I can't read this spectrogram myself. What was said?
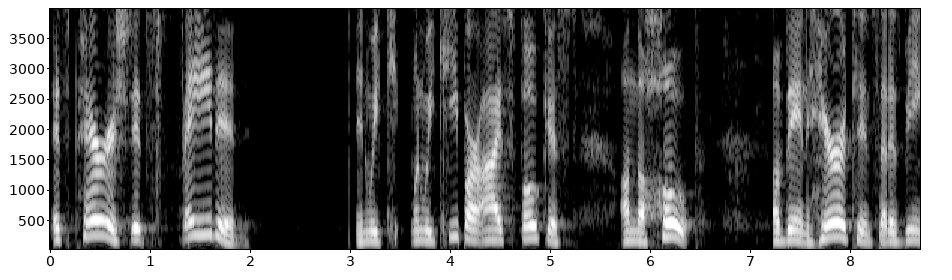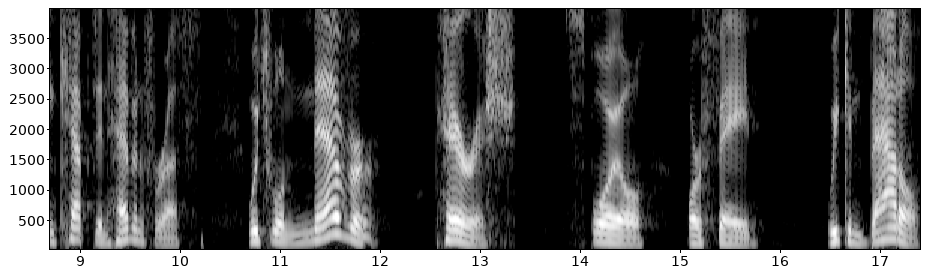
it's perished, it's faded. And we, when we keep our eyes focused on the hope of the inheritance that is being kept in heaven for us, which will never perish, spoil, or fade, we can battle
